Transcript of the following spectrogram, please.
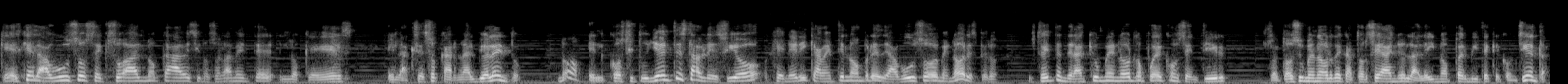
que es que el abuso sexual no cabe sino solamente lo que es el acceso carnal violento. No, el constituyente estableció genéricamente el nombre de abuso de menores, pero ustedes entenderán que un menor no puede consentir sobre todo si un menor de 14 años, la ley no permite que consienta.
